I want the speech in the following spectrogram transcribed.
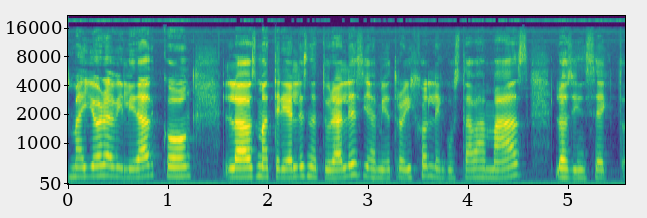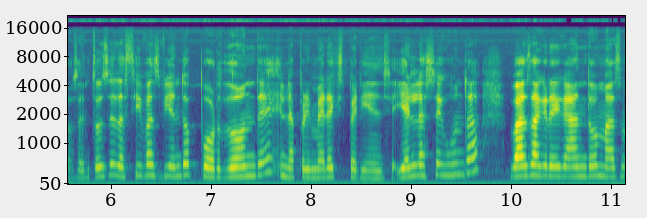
mayor habilidad con los materiales naturales y a mi otro hijo le gustaba más los insectos. Entonces así vas viendo por dónde en la primera experiencia y en la segunda vas agregando más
